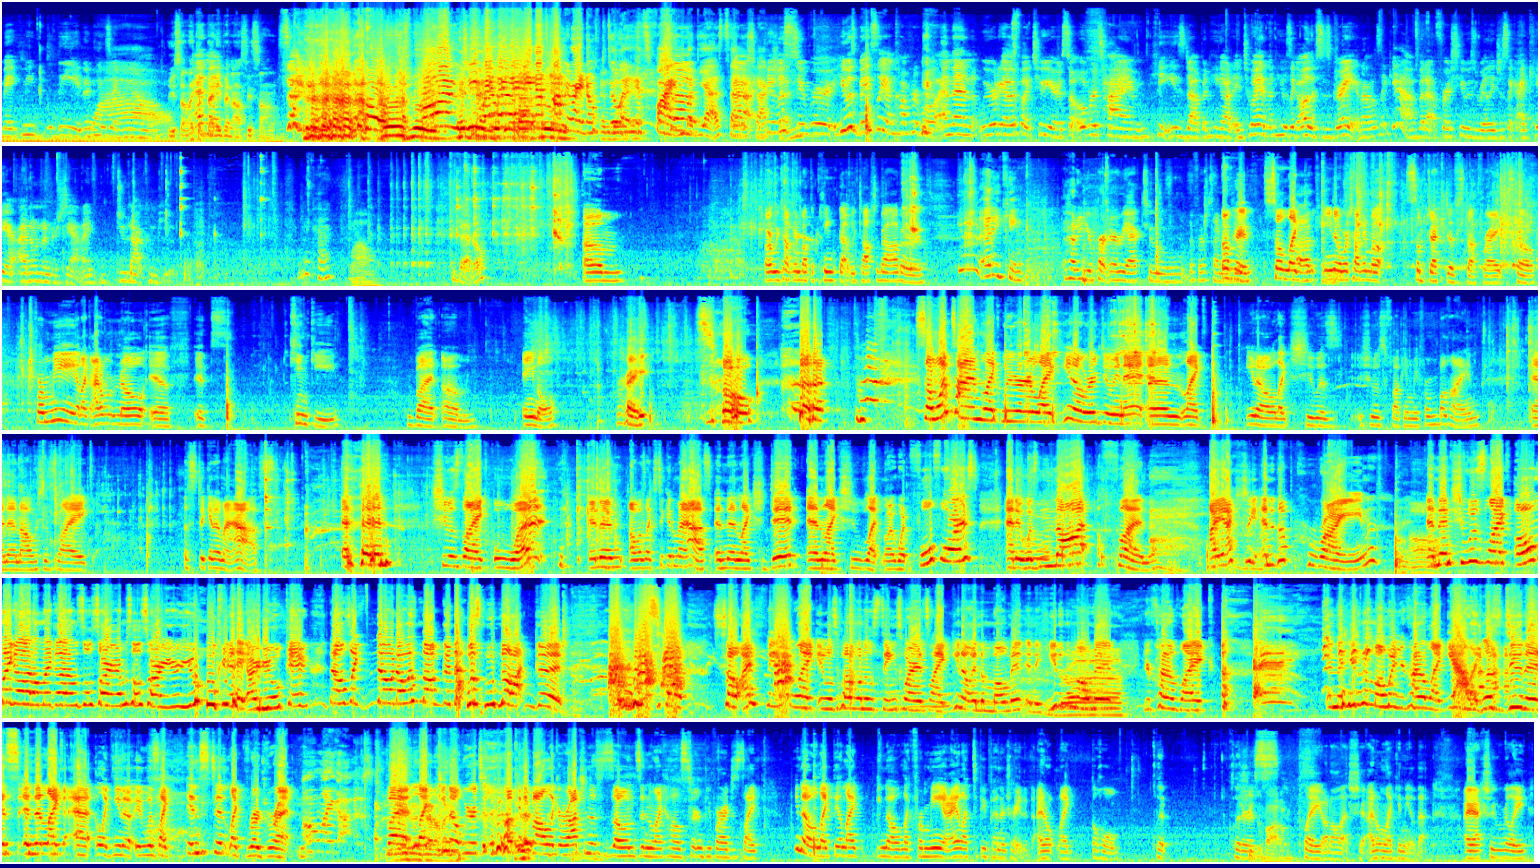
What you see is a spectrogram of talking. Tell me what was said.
make me bleed, and he was like, Wow. You sound like And a Benny like- Benassi song. no. So, Bruise me. OMG! Wait, wait, wait, wait! That's Me. copyright. Don't And do then- it. It's fine. So, but yes, yeah, he was super. He was basically uncomfortable, and then we were together for like two years. So over time, he eased up and he got into it. And then he was like, "Oh, this is great," and I was like, "Yeah." But at first, he was really just like, "I can't. I don't understand. I do not compute." okay. Wow. Better. Um, are we talking about the kink that we talked about, or Even Eddie Kink. How did your partner react to the first time? you okay? did? So like Uh, you know, we're talking about subjective stuff, right? So for me, like I don't know if it's kinky, but um, anal, right? So. So one time, like we were like, you know, we are doing it, and like, you know, like she was she was fucking me from behind, and then I was just like, sticking in my ass, and then she was like, "What?" And then I was like, sticking in my ass, and then like she did, and like she like I went full force, and it was oh. not fun. I actually ended up crying. Oh. And then she was like, "Oh my god, oh my god, I'm so sorry, I'm so sorry. Are you okay? Are you okay?" And I was like, "No, that was not good. That was not good." so, So I think like it was one one of those things where it's like you know in the moment, in the heat of the Bruh. moment, you're kind of like. In the heat of the moment, you're kind of like, yeah, like let's do this, and then like, at, like you know, it was like instant like regret. Oh my gosh. But Ladies and like you know, we were t- talking about like erogenous zones and like how certain people are just like, you know, like they like you know, like for me, I like to be penetrated. I don't like the whole clit- clitoris the play on all that shit. I don't like any of that. I actually really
